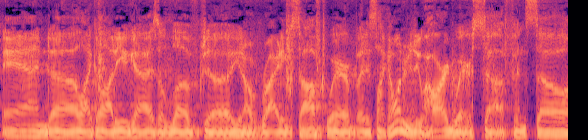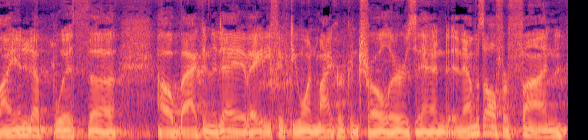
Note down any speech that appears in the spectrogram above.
And uh, like a lot of you guys, I loved, uh, you know, writing software, but it's like I wanted to do hardware stuff. And so I ended up with, uh, oh, back in the day of 8051 microcontrollers. And, and that was all for fun.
